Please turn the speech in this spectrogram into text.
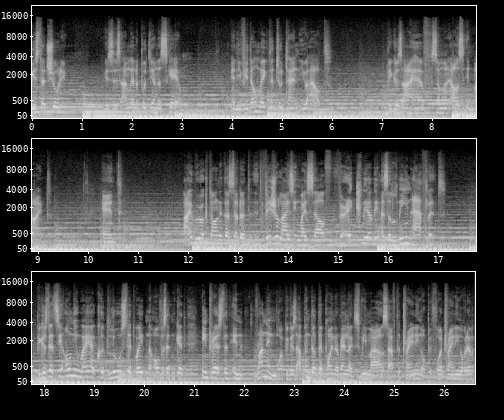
we start shooting, he says, I'm going to put you on the scale, and if you don't make the 210, you're out, because I have someone else in mind. And I worked on it. I started visualizing myself very clearly as a lean athlete because that's the only way I could lose that weight and all of a sudden get interested in running more. Because up until that point, I ran like three miles after training or before training or whatever.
